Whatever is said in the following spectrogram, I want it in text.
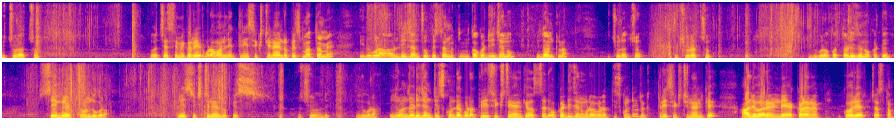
ఇది చూడొచ్చు. వచ్చేసి మీకు రేట్ కూడా only three sixty nine rupees మాత్రమే. ఇది కూడా డిజైన్ చూపిస్తాను మీకు ఇంకొక డిజైను ఇదంట్లో ఇది చూడొచ్చు. ఇది చూడొచ్చు. ఇది కూడా కొత్త డిజైన్ ఒకటి. సేమ్ రేట్ రెండు కూడా. త్రీ సిక్స్టీ నైన్ రూపీస్ చూడండి. ఇది కూడా. ఇది రెండు డిజైన్ తీసుకుంటే కూడా త్రీ సిక్స్టీ నైన్కే వస్తుంది. ఒక డిజైన్ కూడా కూడా తీసుకుంటే త్రీ సిక్స్టీ నైన్కే ఆల్ ఓవర్ ఎక్కడైనా కొరియర్ చేస్తాం.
